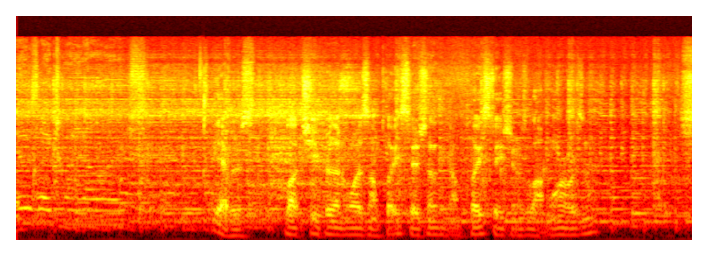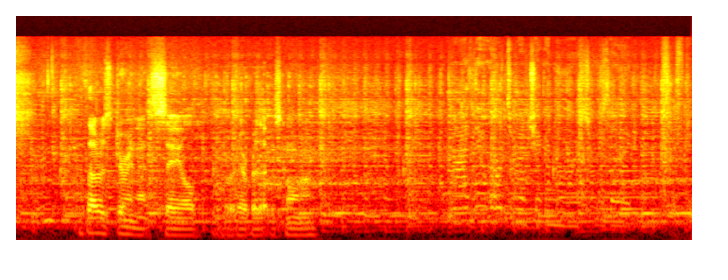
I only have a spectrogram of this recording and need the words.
it was like twenty dollars. Yeah, but it's a lot cheaper than it was on PlayStation. I think on PlayStation it was a lot more, wasn't it? I thought it was during that sale or whatever that was going on. Ultimate Chicken Horse was like fifty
